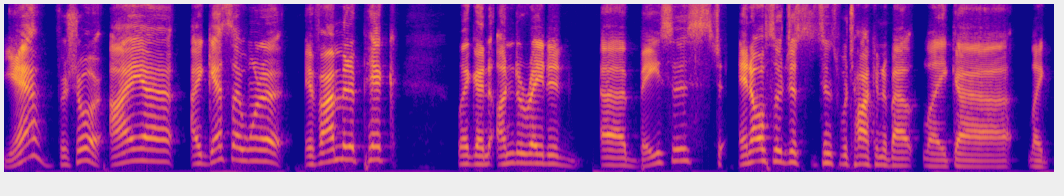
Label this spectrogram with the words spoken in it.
Yeah, for sure. I uh I guess I want to if I'm going to pick like an underrated uh bassist and also just since we're talking about like uh like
